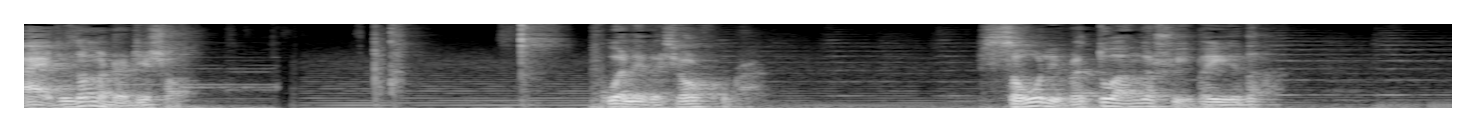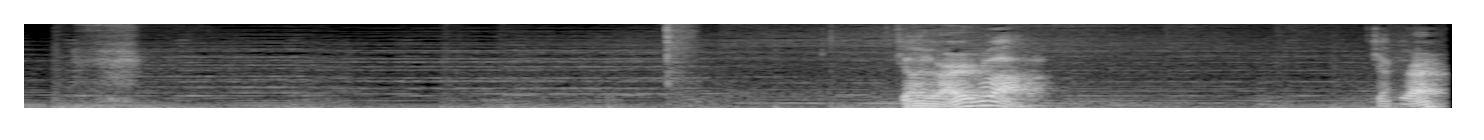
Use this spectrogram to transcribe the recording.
哎，就这么着，这手。过来个小伙，手里边端个水杯子。蒋元是吧？蒋元，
